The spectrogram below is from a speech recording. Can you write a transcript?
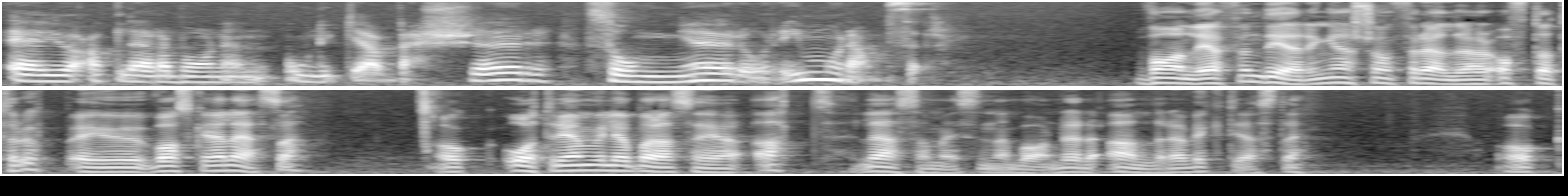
är ju att lära barnen olika verser, sånger och rim och ramsor. Vanliga funderingar som föräldrar ofta tar upp är ju, vad ska jag läsa? Och återigen vill jag bara säga att läsa med sina barn, det är det allra viktigaste. Och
